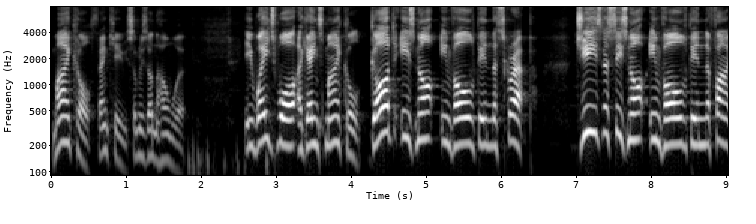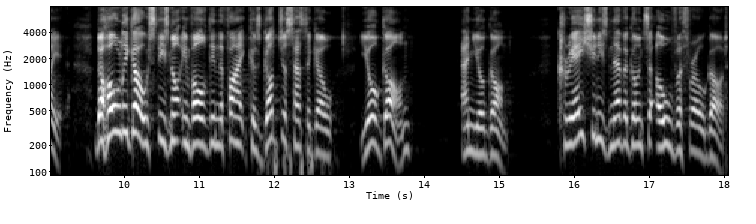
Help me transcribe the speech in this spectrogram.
Michael, thank you. Somebody's done the homework. He waged war against Michael. God is not involved in the scrap. Jesus is not involved in the fight. The Holy Ghost is not involved in the fight because God just has to go, You're gone, and you're gone. Creation is never going to overthrow God.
